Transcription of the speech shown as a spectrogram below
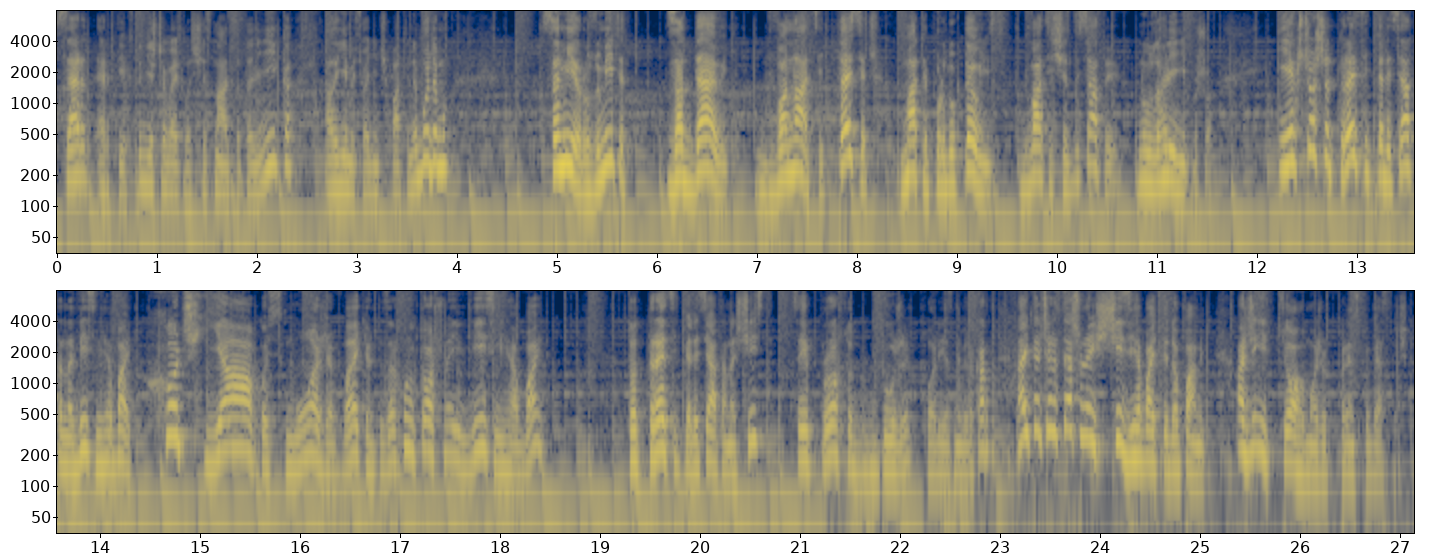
серед RTX. Тоді ще вийшла 16 лінійка, але її ми сьогодні чіпати не будемо. Самі розумієте, за 9-12 тисяч мати продуктивність 2060 ну взагалі ні про що. І якщо ще 3050 на 8 ГБ хоч якось може витягнути за рахунок того, що в неї 8 ГБ, то 3050 на 6 це є просто дуже порізна відеокарта. Навіть не через те, що в неї 6 ГБ відеопам'яті, адже і цього може в принципі вистачити.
